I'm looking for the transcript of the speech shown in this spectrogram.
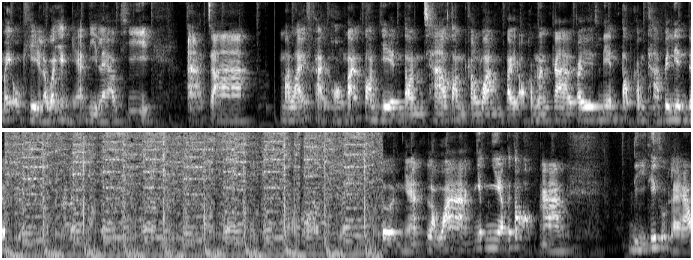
ไม่โอเคเราว่าอย่างเงี้ยดีแล้วที่อาจจะมาไลฟ์ขายของบ้างตอนเย็นตอนเช้าตอนกลางวันไปออกกำลังกายไปเรียนตอบคำถามไปเรียนเดินเดินเงี้ยเราว่าเงียบๆไม่ต้องออกงาน ดีที่สุดแล้ว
